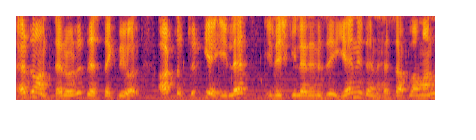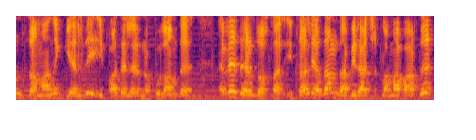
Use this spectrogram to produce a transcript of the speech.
Erdoğan terörü destekliyor. Artık Türkiye ile ilişkilerimizi yeniden hesaplamanın zamanı geldi ifadelerini kullandı. Evet değerli dostlar İtalya'dan da bir açıklama vardı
